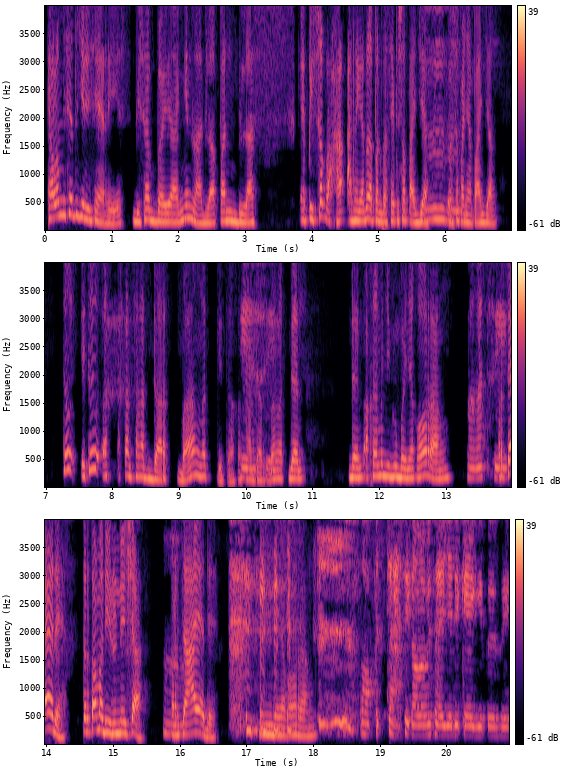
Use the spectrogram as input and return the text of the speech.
kalau misalnya itu jadi series, bisa bayangin lah 18 episode lah, anaknya 18 episode aja, Mhm. gak usah panjang-panjang. Itu itu akan sangat dark banget gitu, akan Iya sangat dark sih. banget dan dan akan menyinggung banyak orang. banget sih. Percaya deh, terutama di Indonesia, Hmm. percaya deh. Menyinggung banyak orang. Wah pecah sih kalau misalnya jadi kayak gitu sih.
